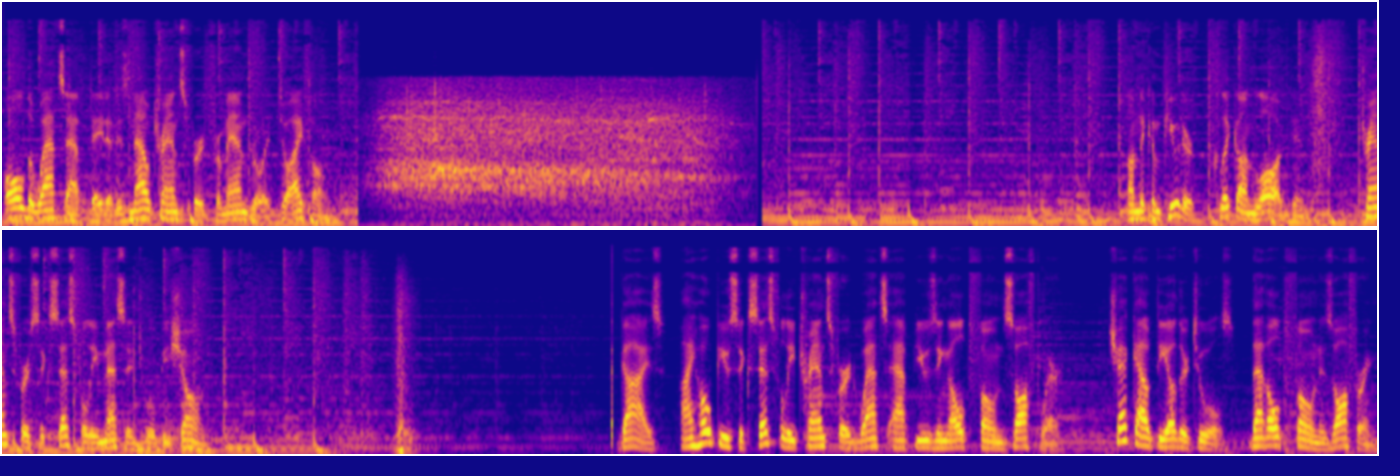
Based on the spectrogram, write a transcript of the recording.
all the WhatsApp data is now transferred from Android to iPhone. On the computer, click on Logged in. Transfer successfully message will be shown. Guys, I hope you successfully transferred WhatsApp using UltFone software. Check out the other tools that UltFone is offering.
